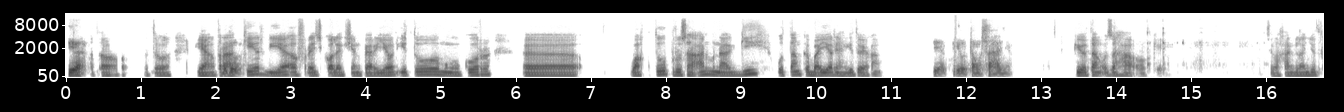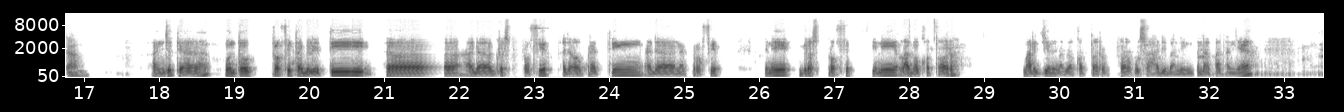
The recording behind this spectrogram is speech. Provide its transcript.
Iya. Atau betul. Yang Betul. terakhir dia average collection period itu mengukur, eee, waktu perusahaan menagih utang ke bayarnya gitu ya, Kang? Iya, piutang usahanya. Piutang usaha, oke. Silahkan dilanjut, Kang. Lanjut ya, untuk profitability, uh, ada gross profit, ada operating, ada net profit. Ini gross profit ini laba kotor, margin laba kotor uh, usaha dibanding pendapatannya.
